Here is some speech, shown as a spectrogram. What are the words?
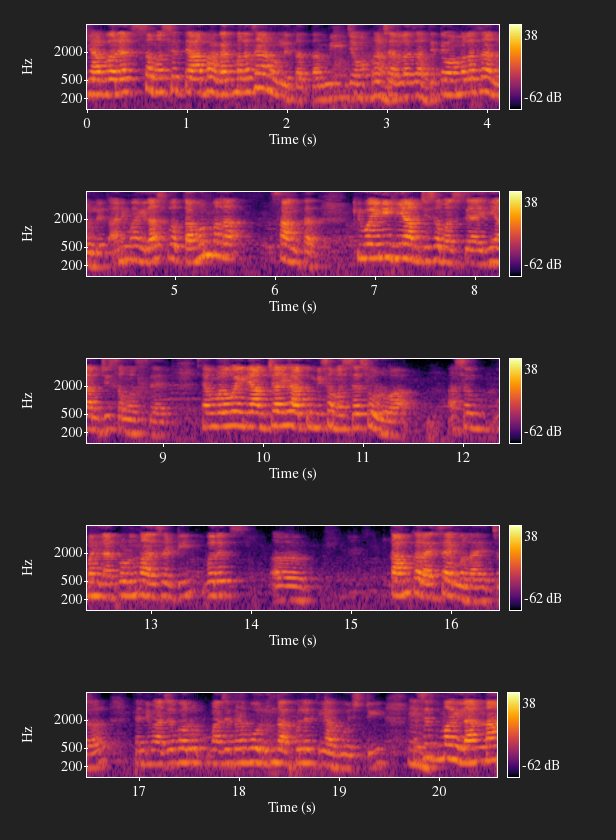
ह्या बऱ्याच समस्या त्या भागात मला जाणवलेत आता. मी जेव्हा. प्रचारला जाते तेव्हा मला जाणवलेत. आणि महिला स्वतःहून मला सांगतात की वहिनी ही आमची समस्या आहे ही आमची समस्या आहे. त्यामुळे वहिनी आमच्या ह्या तुम्ही समस्या सोडवा. असं महिलांकडून माझ्यासाठी बरेच काम करायचं आहे मला ह्याच्यावर. त्यांनी माझ्या बरोबर माझ्याकडे बोलून दाखवलेत या गोष्टी. तसेच महिलांना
